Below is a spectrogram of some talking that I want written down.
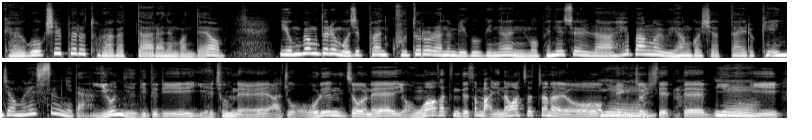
결국 실패로 돌아갔다라는 건데요. 이 용병들을 모집한 구드로라는 미국인은 뭐 베네수엘라 해방을 위한 것이었다 이렇게 인정을 했습니다. 이런 얘기들이 예전에 아주 오랜 전에 영화 같은 데서 많이 나왔었잖아요. 예. 냉전 시대 때 미국이 예.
